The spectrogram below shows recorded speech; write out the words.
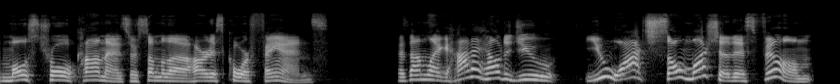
most troll comments are some of the hardest core fans. Because I'm like, how the hell did you you watched so much of this film.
